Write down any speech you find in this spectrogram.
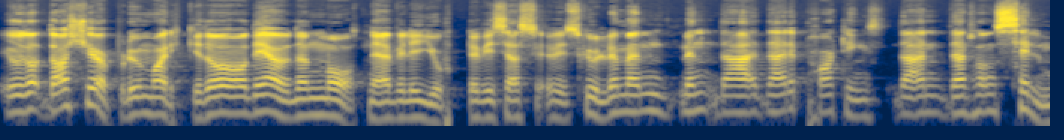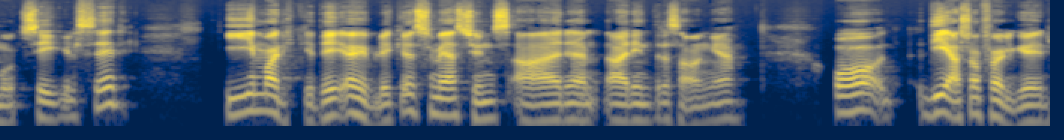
Jo, da, da, kjøper du markedet, og det er jo den måten jeg ville gjort det hvis jeg skulle. Men, men det, er, det, er, et par ting Det er, det er sånne selvmotsigelser i markedet i øyeblikket som jeg syns er, er interessante. Og de er som følger.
